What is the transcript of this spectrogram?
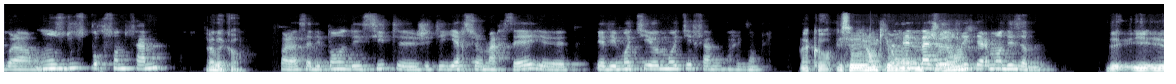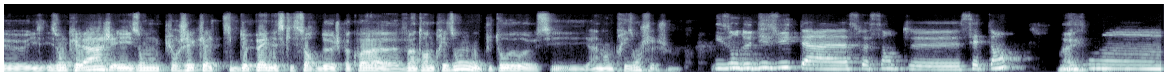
voilà, 11-12% de femmes. Ah, d'accord. Voilà, ça dépend des sites. J'étais hier sur Marseille, il y avait moitié hommes, moitié femmes, par exemple. D'accord. Et c'est les gens qui ont. Même majoritairement des hommes. Euh, ils ont quel âge et ils ont purgé quel type de peine? Est-ce qu'ils sortent de, je sais pas quoi, 20 ans de prison ou plutôt euh, si, un an de prison Ils ont de 18 à 67 ans. Ils ont,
